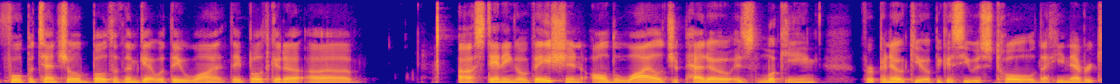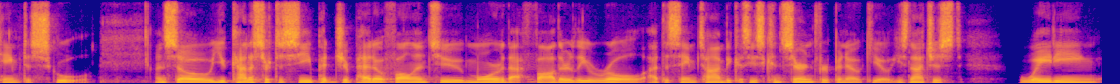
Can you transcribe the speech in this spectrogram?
full potential, both of them get what they want. They both get a, a standing ovation all the while Geppetto is looking for Pinocchio because he was told that he never came to school. And so you kind of start to see Geppetto fall into more of that fatherly role at the same time because he's concerned for Pinocchio. He's not just waiting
